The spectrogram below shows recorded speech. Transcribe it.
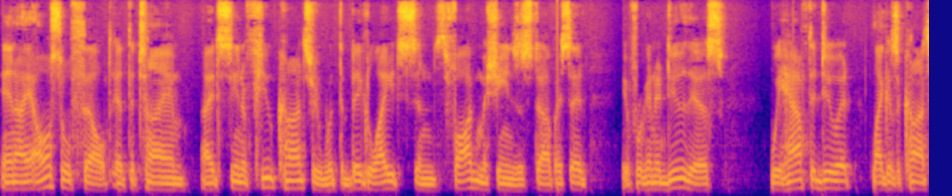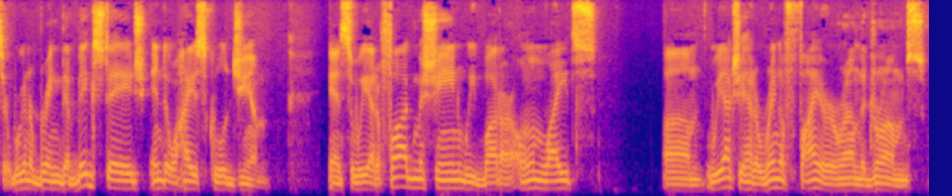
And I also felt at the time, I'd seen a few concerts with the big lights and fog machines and stuff. I said, if we're going to do this, we have to do it like as a concert. We're going to bring the big stage into a high school gym. And so we had a fog machine. We bought our own lights. Um, we actually had a ring of fire around the drums.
